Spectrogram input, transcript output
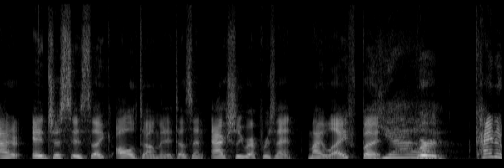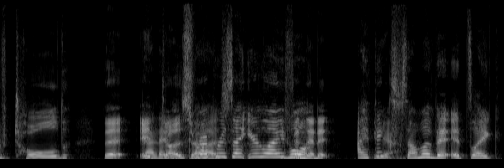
I don't, it just is like all dumb and it doesn't actually represent my life, but Yeah. we're kind of told that it, That it does, does. represent your life Well, and that it I think Yeah. some of it, it's like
